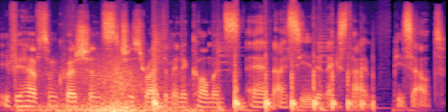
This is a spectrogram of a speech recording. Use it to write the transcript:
If you have some questions, just write them in the comments and I see you the next time. Peace out.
